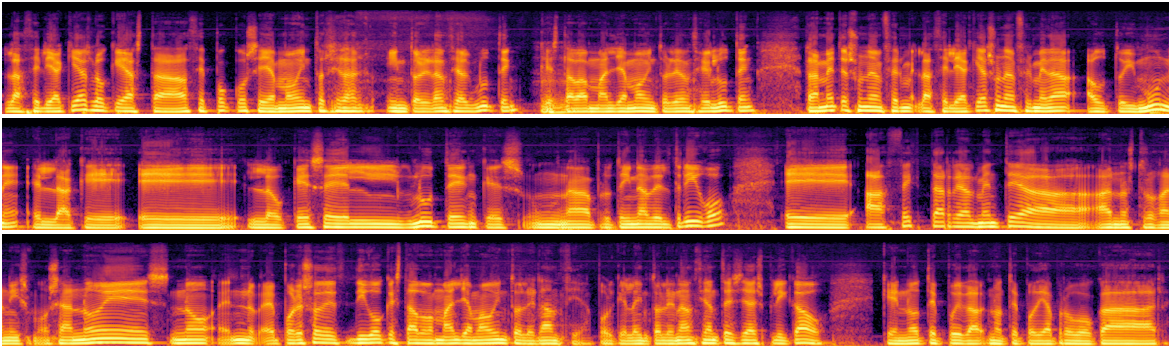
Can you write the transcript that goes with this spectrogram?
la celiaquía es lo que hasta hace poco se llamaba intolerancia al gluten, que estaba mal llamado intolerancia al gluten. Realmente es una la celiaquía es una enfermedad autoinmune en la que eh, lo que es el gluten, que es una proteína del trigo, eh, afecta realmente a, nuestro organismo. O sea, no es, no, eh, por eso digo que estaba mal llamado intolerancia, porque la intolerancia antes ya he explicado que no te, pueda, no te podía provocar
